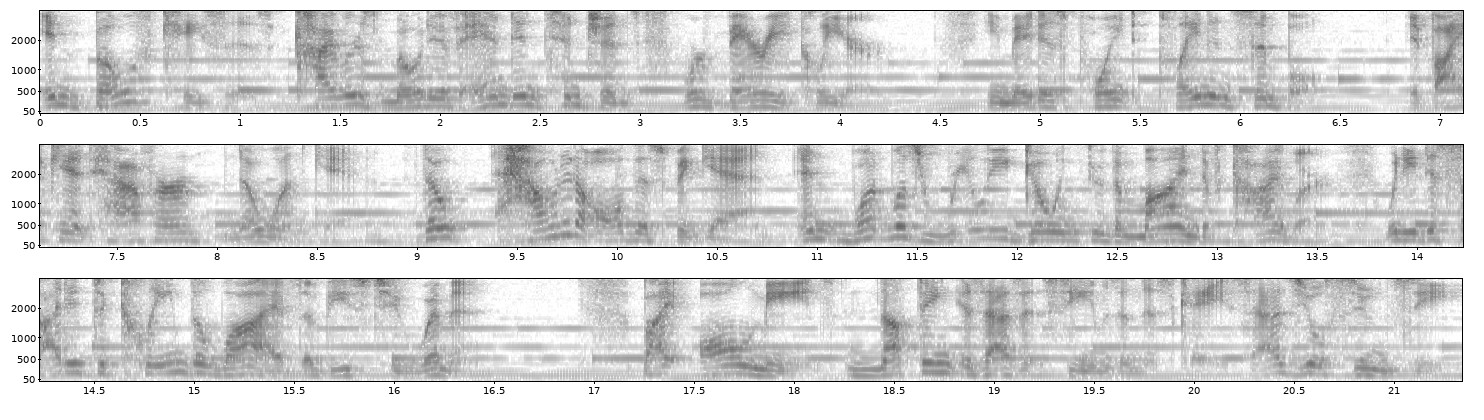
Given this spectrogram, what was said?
In both cases, Kylr's motive and intentions were very clear. He made his point plain and simple. If I can't have her, no one can. Though, how did all this begin, and what was really going through the mind of Kylr when he decided to claim the lives of these two women? By all means, nothing is as it seems in this case, as you'll soon see.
